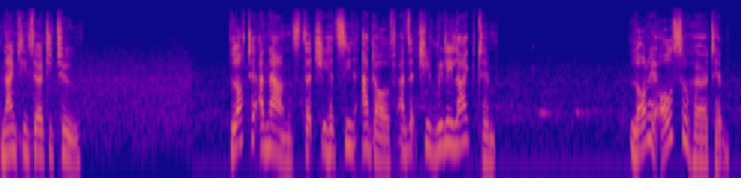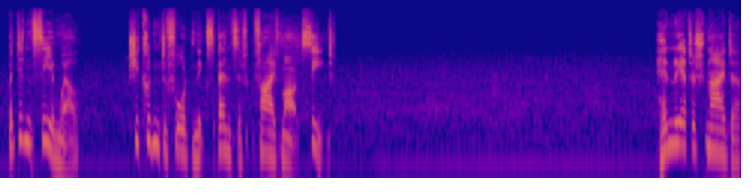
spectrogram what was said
1932. Lotte announced that she had seen Adolf and that she really liked him. Lore also heard him, but didn't see him well. She couldn't afford an expensive five-mark seat. Henrietta Schneider.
